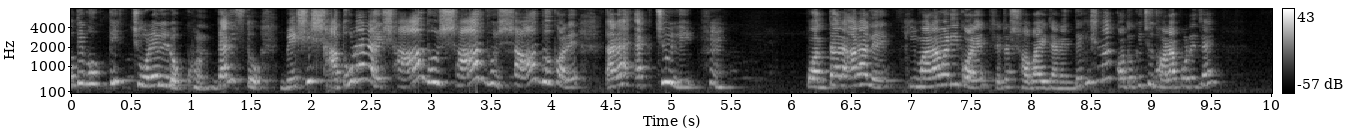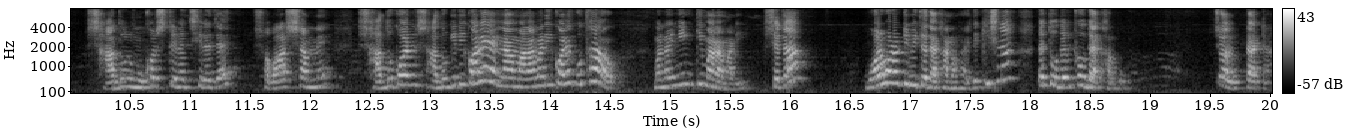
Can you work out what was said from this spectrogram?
অতিভক্তি চোরের লক্ষণ। জানিস তো, বেশি সাধুরা নয়, সাধু সাধু সাধু করে। তারা অ্যাকচুয়ালি পদ্মার আড়ালে কি মারামারি করে, সেটা সবাই জানে। দেখিস না কত কিছু ধরা পড়ে যায়? সাধুর মুখোশ টেনে ছিঁড়ে যায় সবার সামনে। সাধু করে সাধুগিরি করে না মারামারি করে কোথাও? মানে নিমকি মারামারি। সেটা বড় বড় টিভিতে দেখানো হয়। দেখিস না? তাই তোদেরকেও দেখাবো। চলো টাটা।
